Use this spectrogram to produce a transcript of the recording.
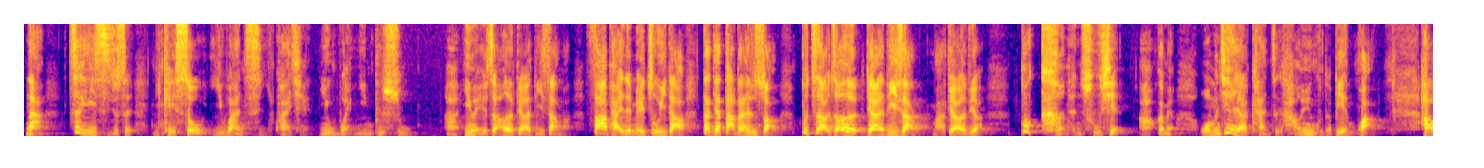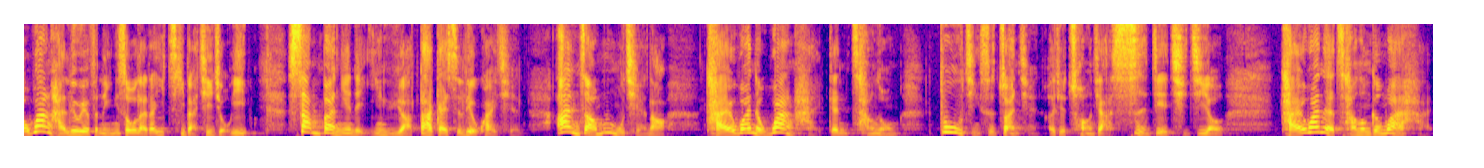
那这个意思就是你可以收一万次一块钱，你稳赢不输啊，因为有张二掉在地上嘛，发牌的没注意到，大家打得很爽，不知道有张二掉在地上嘛，掉掉掉。不可能出现啊！看到没有？我们接着要看这个航运股的变化。好，万海六月份的营收来到一七百七九亿，上半年的盈余啊大概是六块钱。按照目前啊，台湾的万海跟长荣不仅是赚钱，而且创下世界奇迹哦。台湾的长荣跟万海，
